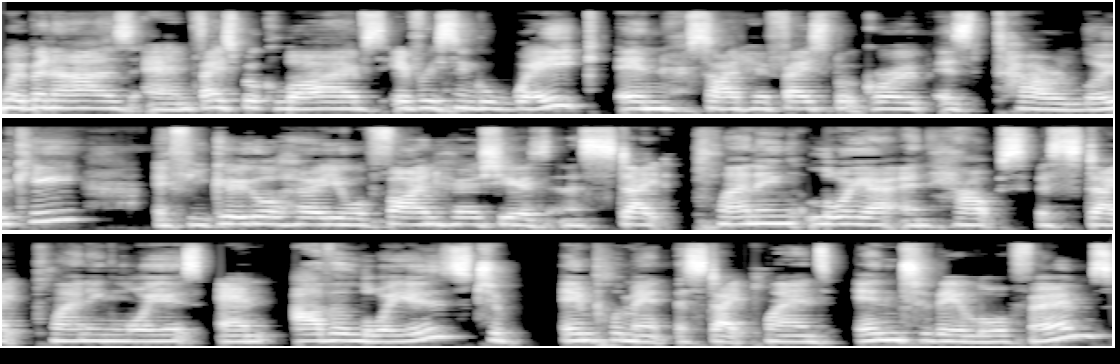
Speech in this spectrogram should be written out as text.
webinars and Facebook Lives every single week inside her Facebook group is Tara Lukey. If you Google her, you will find her. She is an estate planning lawyer and helps estate planning lawyers and other lawyers to implement estate plans into their law firms.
